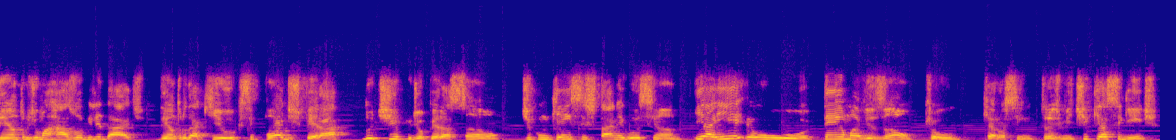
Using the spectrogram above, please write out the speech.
dentro de uma razoabilidade, dentro daquilo que se pode esperar do tipo de operação, de com quem se está negociando. E aí eu tenho uma visão que eu quero assim transmitir, que é a seguinte:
